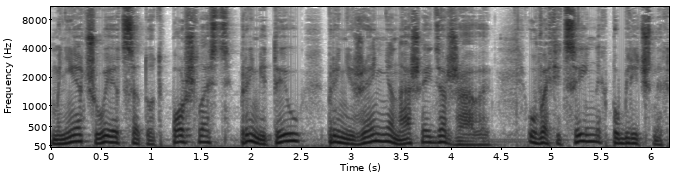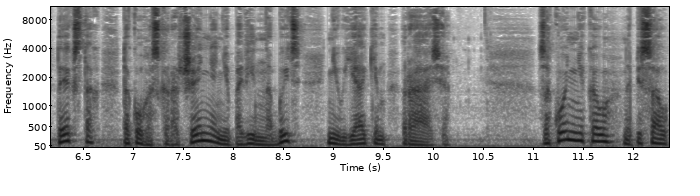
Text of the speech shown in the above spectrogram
мне чуецца тут пошласць, прымітыў, прыніжэння нашай дзяржавы. У афіцыйных публічных тэкстах такога скарачэння не павінна быць ні ў якім разе. Законнікаў напісаў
